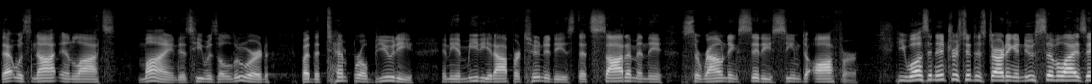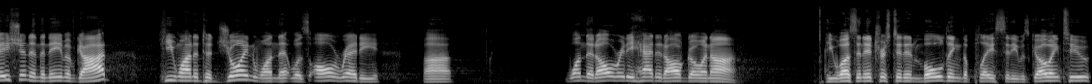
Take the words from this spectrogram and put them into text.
that was not in Lot's mind as he was allured by the temporal beauty and the immediate opportunities that Sodom and the surrounding cities seemed to offer. He wasn't interested in starting a new civilization in the name of God. He wanted to join one that was already, uh, one that already had it all going on. He wasn't interested in molding the place that he was going to,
